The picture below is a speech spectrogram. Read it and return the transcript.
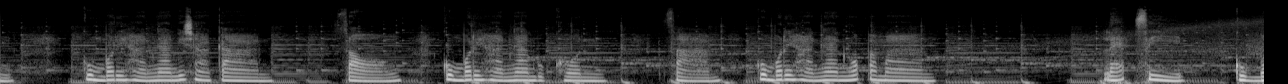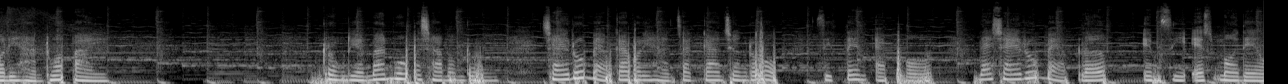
1. กลุ่มบริหารงานวิชาการ 2. กลุ่มบริหารงานบุคคล 3. กลุ่มบริหารงานงบประมาณ และ 4. กลุ่มบริหารทั่วไป โรงเรียนบ้านม่วงประชาบำรุง ใช้รูปแบบการบริหารจัดการเชิงระบบ System Approach และใช้รูปแบบ Love MCS Model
